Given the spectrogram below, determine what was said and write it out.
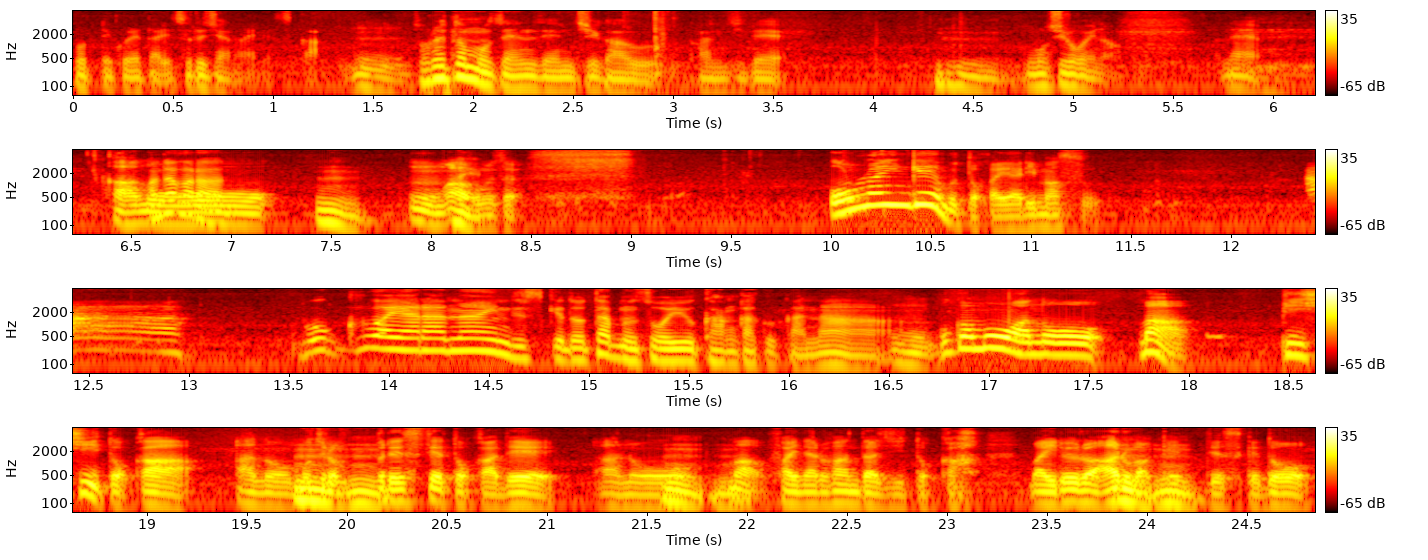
撮ってくれたりするじゃないですか。うん。それとも全然違う感じで。うん。面白いな。ね。あのーまあだからうん。うん。はい。あごめんなさい。オンラインゲームとかやります？ああ僕はやらないんですけど多分そういう感覚かな。うん。僕はもうあのまあ PC とかあのもちろうん。うんんプレステとかで、ファイナルファンタジーとかまあいろいろあるわけですけど、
